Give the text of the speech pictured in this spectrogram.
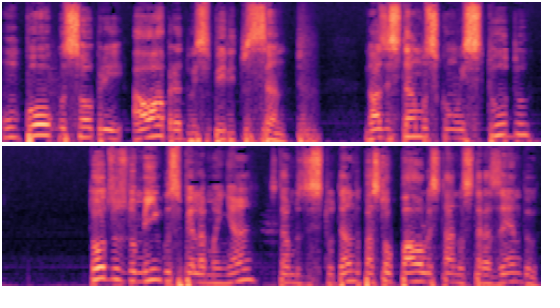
um pouco sobre a obra do Espírito Santo. Nós estamos com um estudo Todos os domingos pela manhã estamos estudando, o pastor Paulo está nos trazendo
